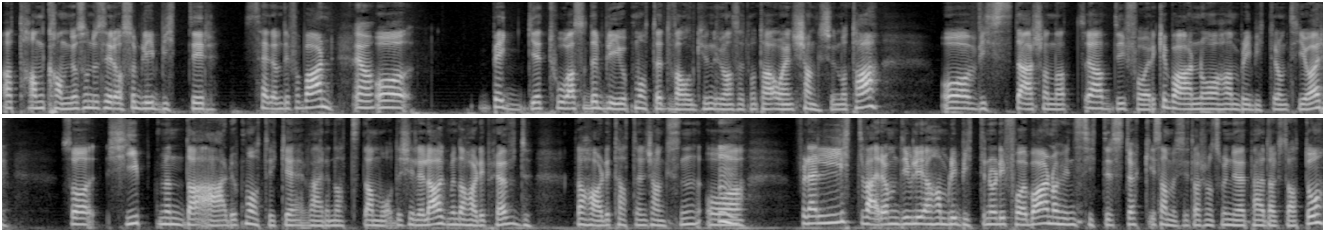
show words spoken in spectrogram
at han kan jo, som du sier, også bli bitter selv om de får barn. Ja. Og begge to, altså det blir jo på en måte et valg hun uansett må ta, og en sjanse hun må ta. Og hvis det er sånn at ja, de får ikke barn, og han blir bitter om ti år, så kjipt, men da er det jo på en måte ikke verre enn at da må de skille lag, men da har de prøvd. Da har de tatt den sjansen. Og, For det er litt verre om de blir, han blir bitter når de får barn, og hun sitter støkk i samme situasjon som hun gjør per dags dato.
